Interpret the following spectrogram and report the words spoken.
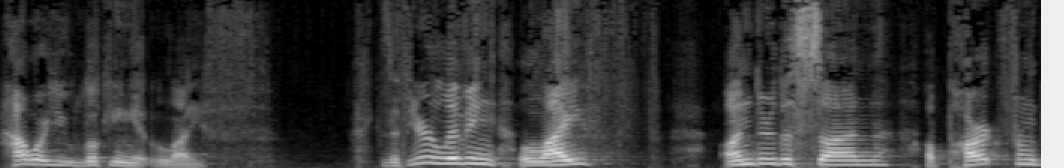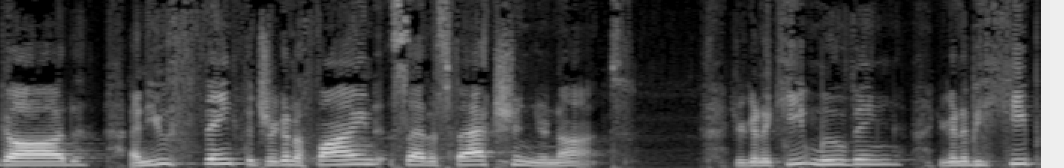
How are you looking at life? Because if you're living life under the sun, apart from God, and you think that you're going to find satisfaction, you're not. You're going to keep moving. You're going to keep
